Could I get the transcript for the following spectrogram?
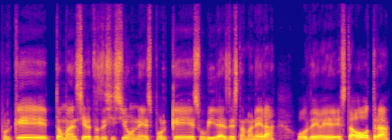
por qué toman ciertas decisiones, por qué su vida es de esta manera o de esta otra.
